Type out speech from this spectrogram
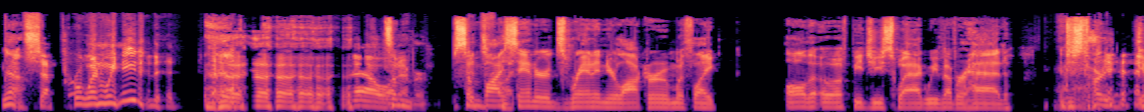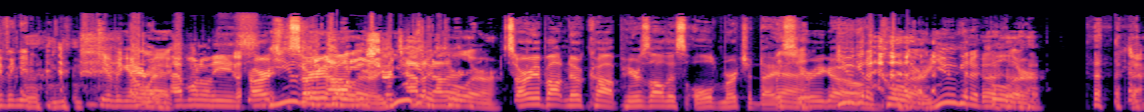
Yeah. except for when we needed it. Yeah. Yeah, Some- whatever. Some It's fine. bystanders ran in your locker room with like all the OFBG swag we've ever had and just started giving it giving it Here, away. have one of these. Sorry- You sorry get about- cooler. shirts, You have get a another. cooler. Sorry about no cup. Here's all this old merchandise. Yeah. Here you go. You get a cooler. You get a cooler. yeah.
